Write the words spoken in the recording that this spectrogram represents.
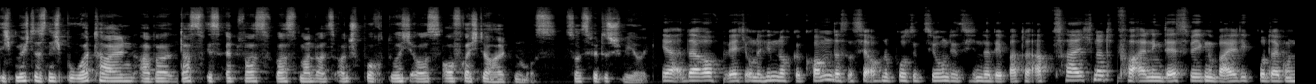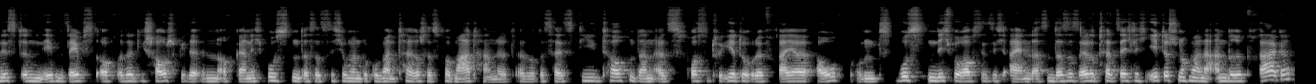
Ich möchte es nicht beurteilen, aber das ist etwas, was man als Anspruch durchaus aufrechterhalten muss. Sonst wird es schwierig. Ja, darauf wäre ich ohnehin noch gekommen. Das ist ja auch eine Position, die sich in der Debatte abzeichnet. Vor allen Dingen deswegen, weil die Protagonistinnen eben selbst auch, also die Schauspielerinnen auch gar nicht wussten, dass es sich um ein dokumentarisches Format handelt. Also das heißt, die tauchen dann als Prostituierte oder Freier auf und wussten nicht, worauf sie sich einlassen. Das ist also tatsächlich ethisch nochmal eine andere Frage.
